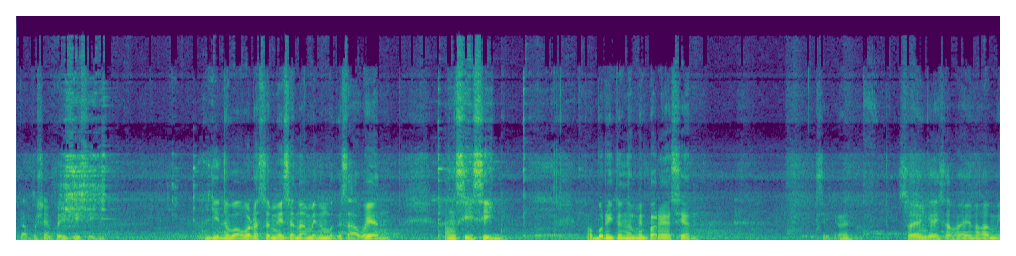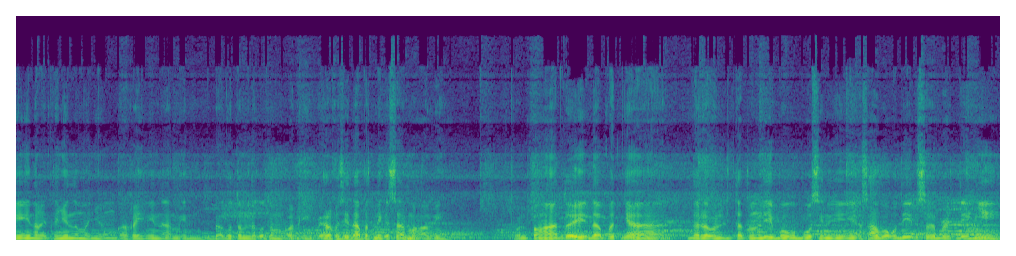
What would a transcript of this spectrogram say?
Tapos syempre sisig. Hindi nawawala sa mesa namin ng mag-asawa yan. Ang sisig. Paborito namin parehas yan. Sige. eh. So yun guys, kakain na kami. Nakita nyo naman yung kakainin namin. Diba gutom na gutom kami. Pero kasi dapat may kasama kami. Ano pa nga to eh. Dapat nga, dalawang, tatlong libo ubusin ni asawa ko dito sa birthday niya eh.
